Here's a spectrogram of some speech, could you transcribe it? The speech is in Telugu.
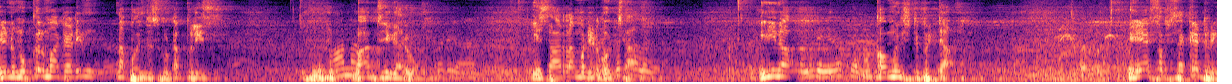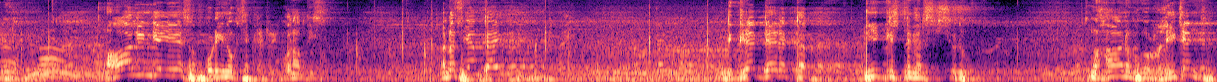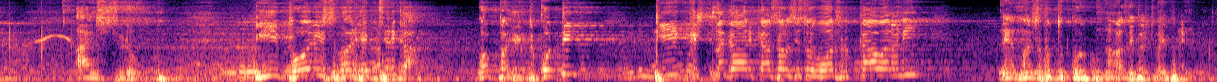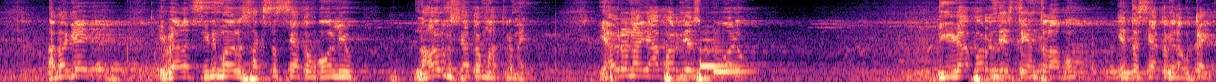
రెండు ముక్కలు మాట్లాడి నా పని చూసుకుంటా ప్లీజ్ బాబ్జీ గారు ఈసారి రమ్మటికి వచ్చా. ఈయన కమ్యూనిస్ట్ బిడ్డ. ASF secretary all India ASF కూడా ఈయన ఒక secretary one of this at the same time the great director P Krishna గారి శిష్యుడు. మహానుభావుడు లెజెండ్ ఆయన శిష్యుడు. ఈ పోలీసు వారి హెచ్చరిక గొప్ప హిట్ కొట్టి టి కృష్ణ గారికి అసలు శిశులు వారసుడు కావాలని నేను మనస్ఫూర్తి కోరుకుంటున్నాను. All the best my friend అలాగే ఈవేళ సినిమాలు సక్సెస్ శాతం ఓన్లీ నాలుగు శాతం మాత్రమే. ఎవరైనా వ్యాపారం చేసుకునే వాళ్ళు ఈ వ్యాపారం చేస్తే ఎంత లాభం ఎంత శాతం ఇలా ఉంటాయి?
